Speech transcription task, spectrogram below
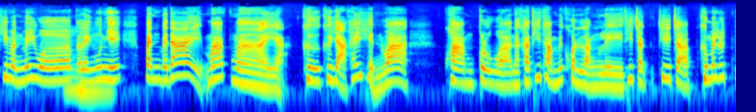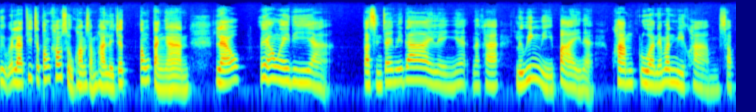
ที่มันไม่เวิร์กอืมอะไรงุ้นงี้ เป็นไปได้มากมายอะคือคืออยากให้เห็นว่า ความกลัวนะคะที่ทำให้คนลังเลที่จะที่จะคือไม่รู้เวลาที่จะต้องเข้าสู่ความสัมพันธ์หรือจะต้องแต่งงาน แล้วเอ้ยเอาไงดีอะตัดสินใจไม่ได้อะไรอย่างเงี้ยนะคะ หรือวิ่งหนีไปเนี่ยความกลัวเนี่ยมันมีความซับ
